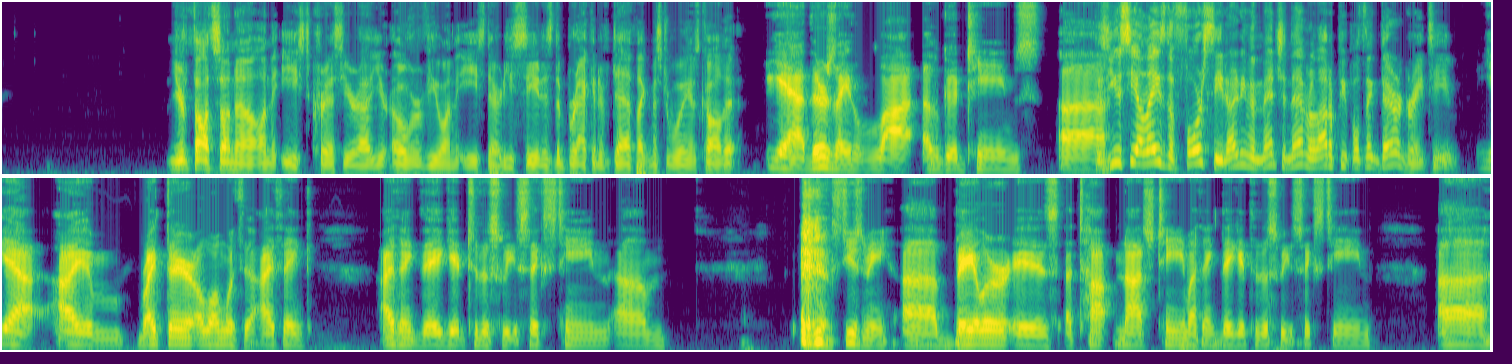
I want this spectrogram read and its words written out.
Your thoughts on uh, on the East, Chris? Your uh, your overview on the East there. Do you see it as the bracket of death, like Mr. Williams called it? Yeah, there's a lot of good teams. Uh, Because UCLA is the four seed. I didn't even mention them. A lot of people think they're a great team. yeah, I am right there along with it. I think, I think they get to the Sweet 16. Um, excuse me. Uh, Baylor is a top-notch team. I think they get to the Sweet 16. Uh,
